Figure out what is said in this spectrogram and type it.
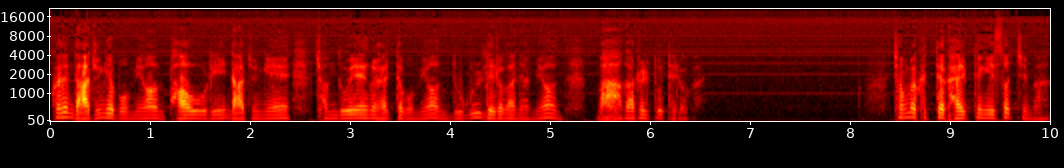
그런데 나중에 보면 바울이 나중에 전도 여행을 할 때 보면 누굴 데려가냐면 마가를 또 데려가요. 정말 그때 갈등이 있었지만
